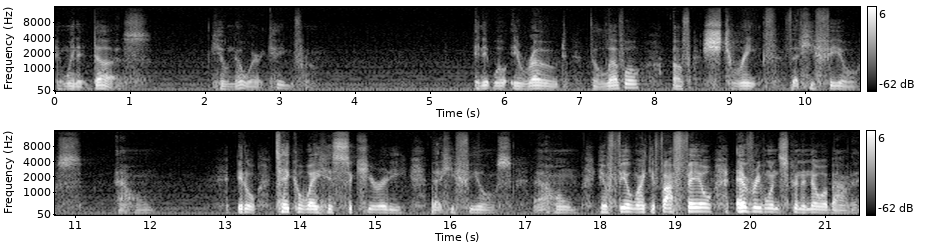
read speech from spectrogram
And when it does, he'll know where it came from. And it will erode the level of strength that he feels at home. It'll take away his security that he feels at home. He'll feel like if I fail, everyone's going to know about it.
